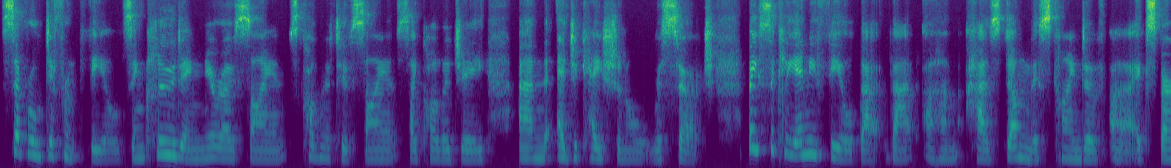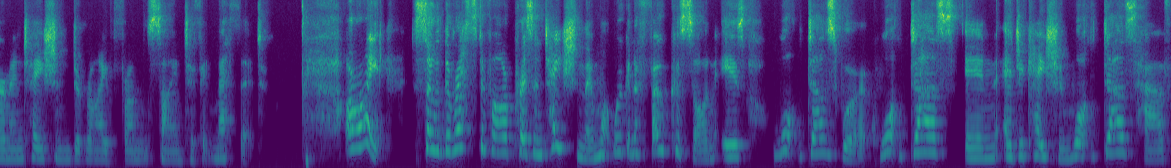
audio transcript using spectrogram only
several different fields, including neuroscience, cognitive science, psychology, and educational research. Basically, any field that, that um, has done this kind of uh, experimentation derived from the scientific method. All right, so the rest of our presentation then what we're going to focus on is what does work? What does in education what does have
